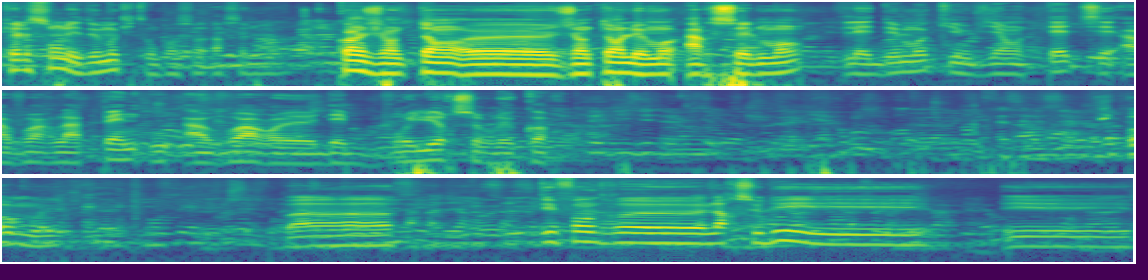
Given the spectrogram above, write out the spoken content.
Quels sont les deux mots qui te font penser au harcèlement Quand j'entends euh, j'entends le mot harcèlement, les deux mots qui me viennent en tête, c'est avoir la peine ou avoir euh, des brûlures sur le corps. Je sais pas moi. Bah. Défendre euh, l'harcelé et. Et.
